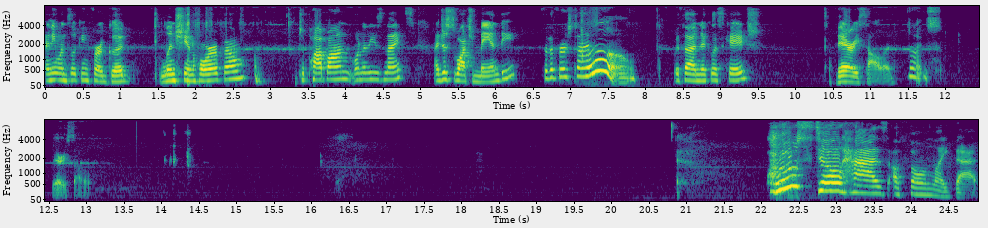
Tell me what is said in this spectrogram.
anyone's looking for a good Lynchian horror film to pop on one of these nights, I just watched Mandy for the first time Oh, with uh, Nicolas Cage. Very solid. nice. Very solid. Who still has a phone like that?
